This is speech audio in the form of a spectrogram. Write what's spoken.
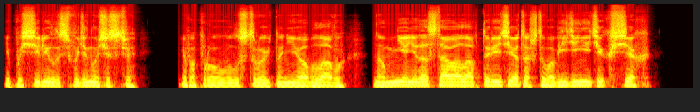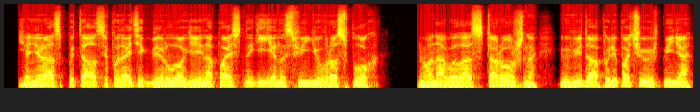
и поселилась в одиночестве. Я попробовал устроить на нее облаву, но мне не доставало авторитета, чтобы объединить их всех. Я не раз пытался подойти к берлоге и напасть на гиену-свинью врасплох, но она была осторожна и, увидав или почуяв меня,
